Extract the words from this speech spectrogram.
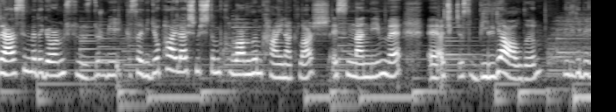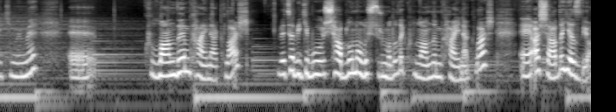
Reels'imde de görmüşsünüzdür. Bir kısa video paylaşmıştım. Kullandığım kaynaklar, esinlendiğim ve e, açıkçası bilgi aldığım, bilgi birikimimi e, kullandığım kaynaklar ve tabii ki bu şablon oluşturmada da kullandığım kaynaklar e, aşağıda yazıyor.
